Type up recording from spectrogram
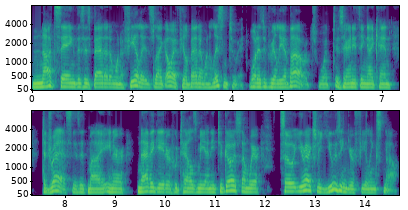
not saying this is bad, I don't want to feel it. It's like, oh, I feel bad, I want to listen to it. What is it really about? What is there anything I can address? Is it my inner navigator who tells me I need to go somewhere? So you're actually using your feelings now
